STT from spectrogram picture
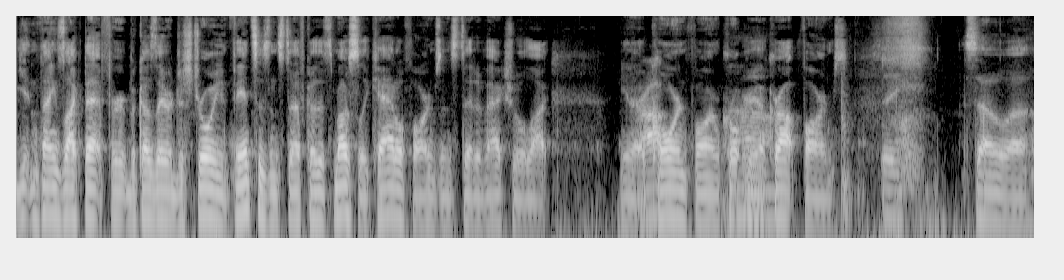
getting things like that for because they were destroying fences and stuff because it's mostly cattle farms instead of actual like you know Crop. corn farm Oh. crop farms. See, So uh,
